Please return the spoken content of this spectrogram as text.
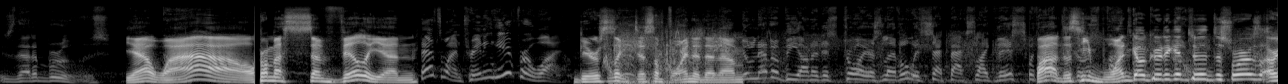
Is that a bruise? Yeah, wow. From a civilian. That's why I'm training here for a while. Beerus is like disappointed in him. You'll never be on a destroyer's level with setbacks like this. Wow, does he want Goku to get to the destroyers? Or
